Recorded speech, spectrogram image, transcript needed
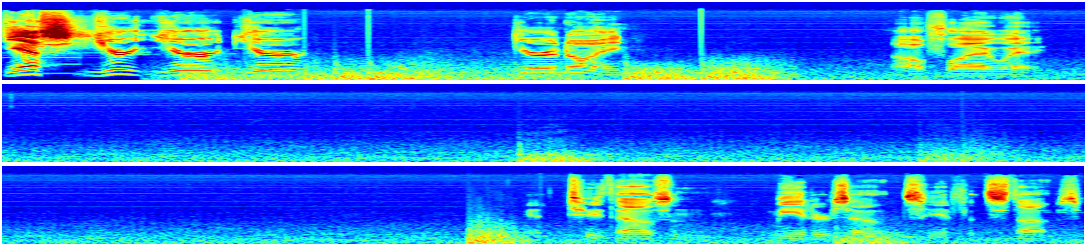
Yes, you're you're you're you're annoying. I'll fly away. Get 2,000 meters out and see if it stops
